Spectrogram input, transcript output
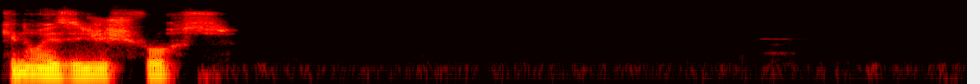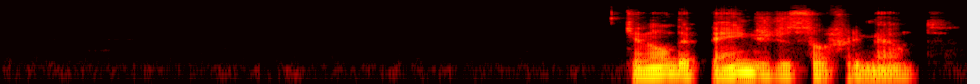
Que não exige esforço. Que não depende de sofrimento.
